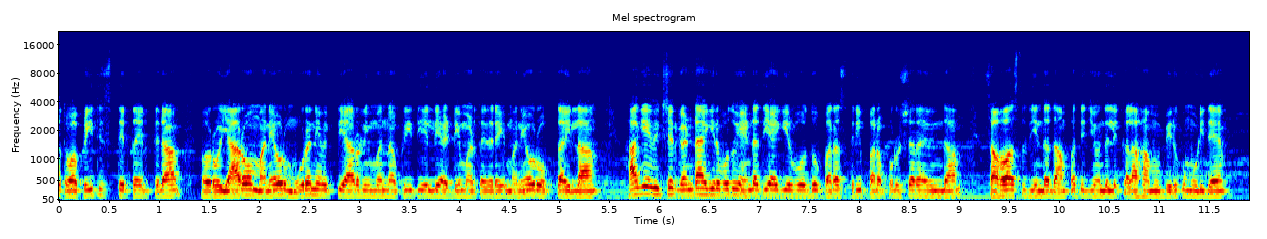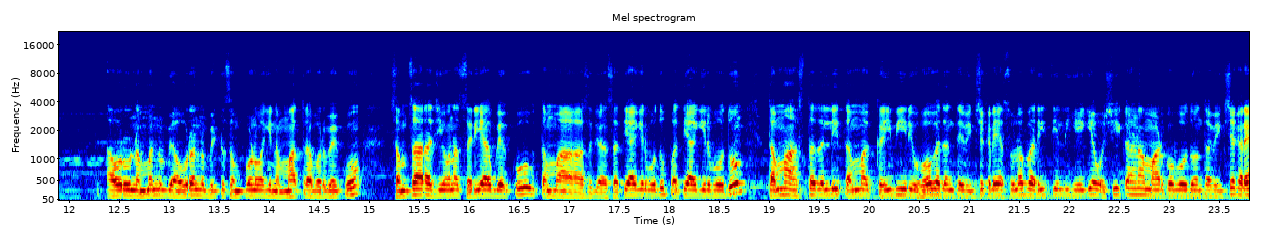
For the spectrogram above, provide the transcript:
ಅಥವಾ ಪ್ರೀತಿಸ್ತಿರ್ತಾ ಇರ್ತೀರಾ, ಅವರು ಯಾರೋ ಮನೆಯವರು ಮೂರನೇ ವ್ಯಕ್ತಿ ಯಾರು ನಿಮ್ಮನ್ನ ಪ್ರೀತಿಯಲ್ಲಿ ಅಡ್ಡಿ ಮಾಡ್ತಾ ಇದ್ದಾರೆ ಮನೆಯವರು ಒಪ್ತಾ ಇಲ್ಲ. ಹಾಗೆ ವೀಕ್ಷಕ ಗಂಡ ಆಗಿರ್ಬೋದು ಹೆಂಡತಿ ಆಗಿರ್ಬೋದು ಪರಸ್ತ್ರೀ ಪರಪುರುಷರಿಂದ ಸಹವಾಸದಿಂದ, ದಾಂಪತ್ಯ ಜೀವನದಲ್ಲಿ ಕಲಹ ಬಿರುಕು ಮೂಡಿದೆ. ಅವರು ನಮ್ಮನ್ನು ಅವರನ್ನು ಬಿಟ್ಟು ಸಂಪೂರ್ಣವಾಗಿ ನಮ್ಮ ಹತ್ರ ಬರಬೇಕು. ಸಂಸಾರ ಜೀವನ ಸರಿಯಾಗಬೇಕು. ತಮ್ಮ ಸತಿಯಾಗಿರ್ಬೋದು, ಪತಿಯಾಗಿರ್ಬೋದು. ತಮ್ಮ ಹಸ್ತದಲ್ಲಿ ತಮ್ಮ ಕೈ ಮೀರಿ ಹೋಗದಂತೆ ವೀಕ್ಷಕರೇ, ಸುಲಭ ರೀತಿಯಲ್ಲಿ ಹೇಗೆ ವಶೀಕರಣ ಮಾಡ್ಕೋಬಹುದು ಅಂತ ವೀಕ್ಷಕರೇ,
